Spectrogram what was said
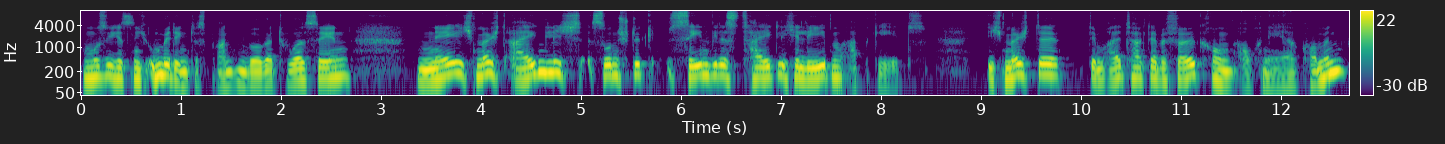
muss ich jetzt nicht unbedingt das Brandenburger Tor sehen, Nee, ich möchte eigentlich so ein Stück sehen, wie das tägliche Leben abgeht. Ich möchte dem Alltag der Bevölkerung auch näher kommen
